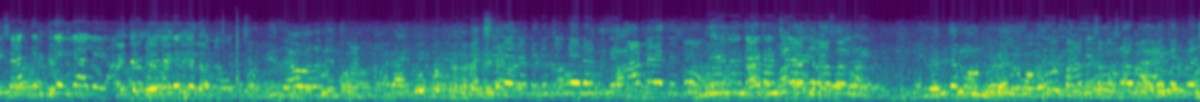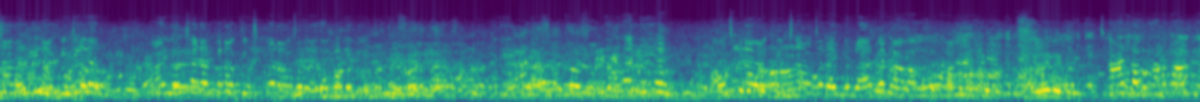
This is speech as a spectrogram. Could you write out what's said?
ఈసారి గట్టి అయితే మేమైతే నేను మాట్లాడేది నిజం. పాతి సంవత్సరాలు మా ఆయన కానీ నాకు పింఛన్ లేదు. ఆయన వచ్చాడు అనుకో నాకు కూడా అవసరం లేదు అందుకే. అవసరం లేదు, నాకు పింఛన్ అవసరం లేదు, మీరు రాత్రే కావాలి. దాంట్లో రుణమాఫీ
